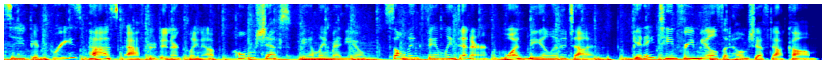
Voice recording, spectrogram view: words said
so you can breeze past after dinner cleanup. Home Chef's family menu, solving family dinner one meal at a time. Get 18 free meals at homechef.com.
